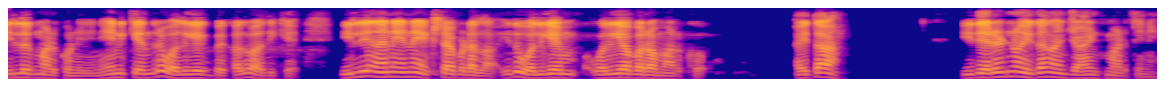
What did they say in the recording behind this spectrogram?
ಇಲ್ಲಿಗೆ ಮಾಡ್ಕೊಂಡಿದ್ದೀನಿ ಏನಕ್ಕೆ ಅಂದರೆ ಹೊಲಿಗೆಗೆ ಬೇಕಲ್ವ ಅದಕ್ಕೆ. ಇಲ್ಲಿ ನಾನು ಏನೇ ಎಕ್ಸ್ಟ್ರಾ ಬಿಡಲ್ಲ, ಇದು ಹೊಲಿಗೆ ಹೊಲಿಗೆ ಬರೋ ಮಾರ್ಕು ಆಯ್ತಾ? ಇದೆರಡನ್ನೂ ಈಗ ನಾನು ಜಾಯಿಂಟ್ ಮಾಡ್ತೀನಿ.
